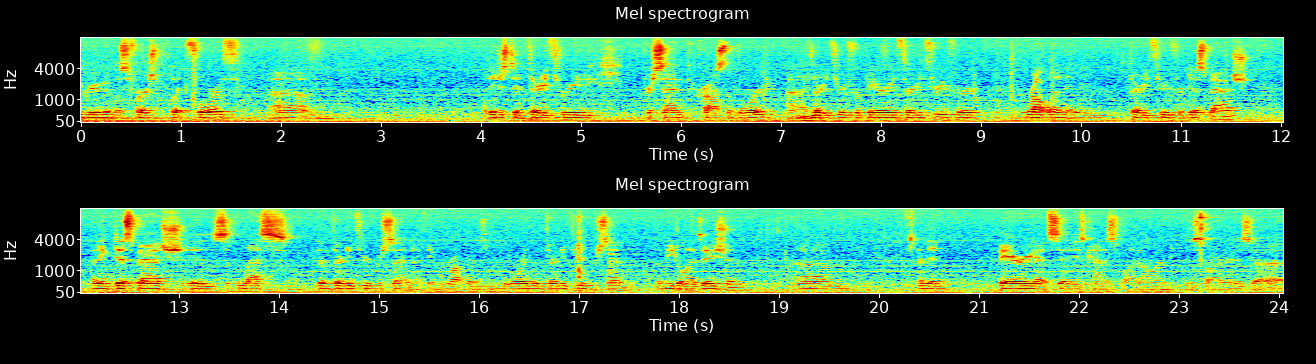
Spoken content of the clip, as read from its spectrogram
agreement was first put forth, um, they just did thirty-three percent across the board, uh, Mhm. thirty-three for Barre, thirty-three for Rutland, and then thirty-three for dispatch. I think dispatch is less than thirty-three percent, I think Rutland's more than thirty-three percent of utilization. Um, and then Barre, I'd say, is kind of spot on as far as, uh,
